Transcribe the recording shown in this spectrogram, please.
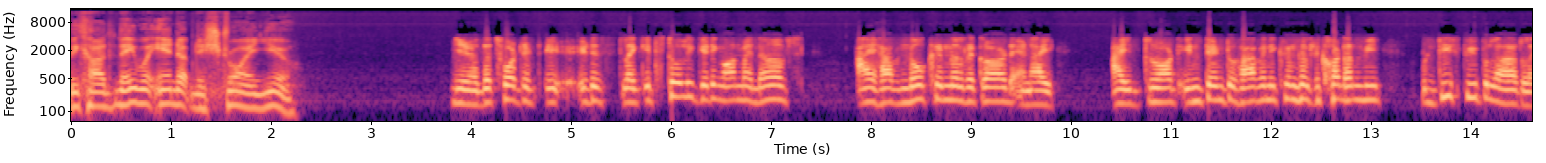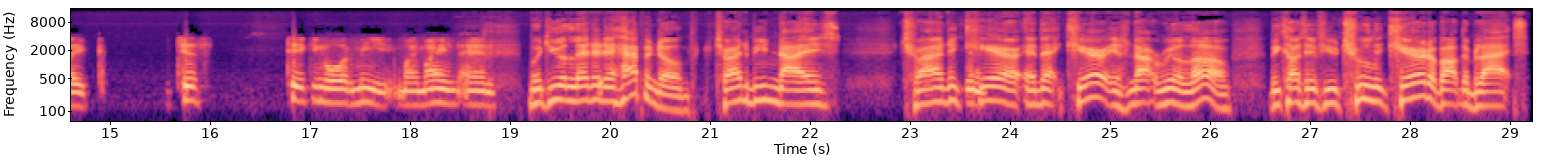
because they will end up destroying you. Yeah, that's what it, it it is like. It's totally getting on my nerves. I have no criminal record, and I I do not intend to have any criminal record on me. But these people are like just taking over me, my mind, and But you're letting it happen though. Try to be nice, try to care, and that care is not real love. Because if you truly cared about the blacks,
